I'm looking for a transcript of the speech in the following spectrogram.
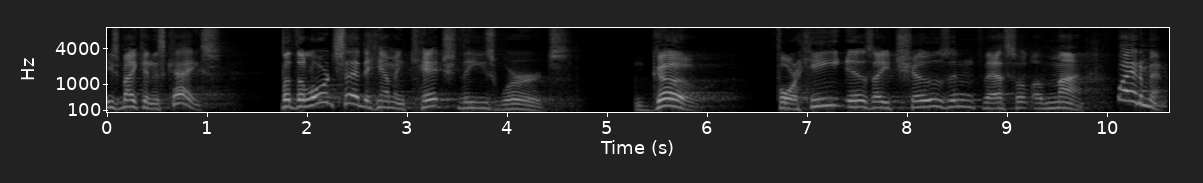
he's making his case. But the Lord said to him, and catch these words Go, for he is a chosen vessel of mine. Wait a minute.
